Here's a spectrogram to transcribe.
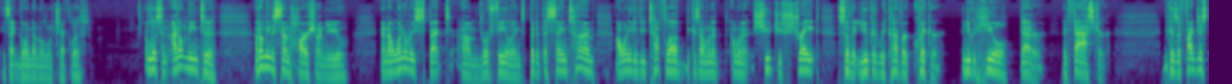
He's like going down the little checklist. Listen I don't mean to I don't mean to sound harsh on you and I want to respect um, your feelings but at the same time I want to give you tough love because I want to I want to shoot you straight so that you could recover quicker and you could heal better and faster. Because if I just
